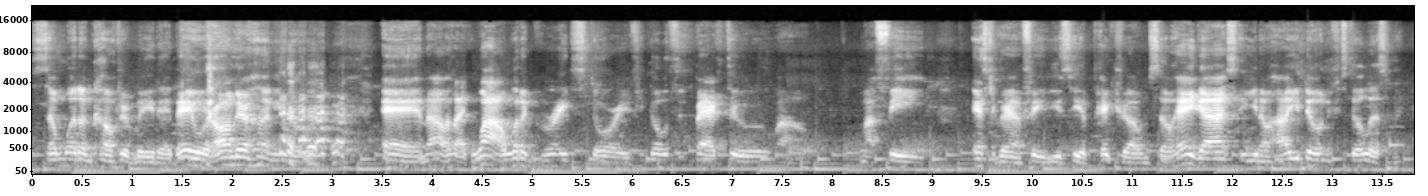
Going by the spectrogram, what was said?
somewhat uncomfortably, that they were on their honeymoon. And I was like, wow, what a great story. If you go back to um, my feed, Instagram feed, you see a picture of them. So, hey guys, you know, how you doing if you're still listening?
